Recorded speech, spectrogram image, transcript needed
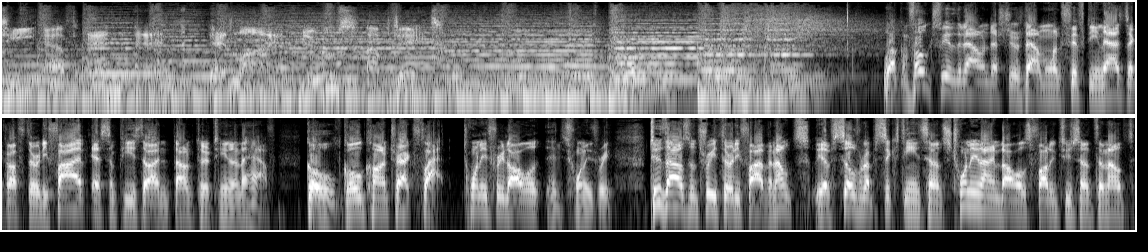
TFNN. Headline News Update. Welcome, folks. We have the Dow Industrials down 150, Nasdaq off 35, S&P's down, down 13 and a half. Gold, gold contract flat, $23, it's eh, 23, 2,335 an ounce. We have silver up 16 cents, $29.42 an ounce.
